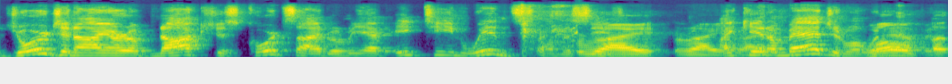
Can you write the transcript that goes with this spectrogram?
George, and I are obnoxious courtside when we have 18 wins on the season. right, right. I can't right. imagine what would Well, happen. uh,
